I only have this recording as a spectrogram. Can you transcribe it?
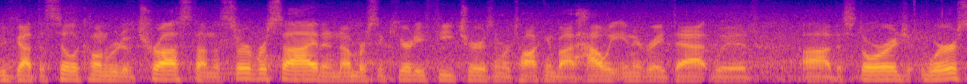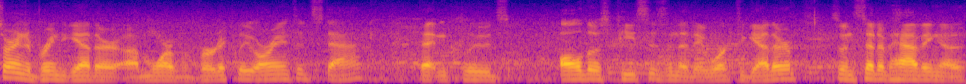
We've got the Silicon Root of Trust on the server side and a number of security features, and we're talking about how we integrate that with uh, the storage. We're starting to bring together a more of a vertically oriented stack that includes all those pieces and that they work together. So instead of having a,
